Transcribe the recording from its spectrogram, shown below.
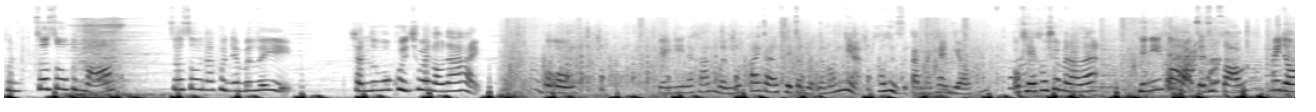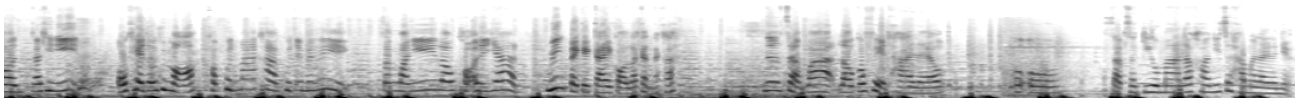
คุณสู้ๆคุณหมอ สู้ๆนะคุณเอมิลี่ ฉันรู้ว่าคุณช่วยเราได้ โอ้โออย่างดีนะคะ เหมือนลูกป้ายการเทียจะหมดแล้วมั้งเนี่ย เขาถึงสแปมมาแค่เดียว โอเคเขาช่วยมาแล้วแหละ ทีนี้ก็ 72 ไม่โดน แล้วทีนี้ โอเค โดนคุณหมอ ขอบคุณมากค่ะ คุณเอมิลี่จังหวะนี้เราขออนุญาตวิ่งไปไกลๆก่อนแล้วกันนะคะ เนื่องจากว่าเราก็เฟสท้ายแล้ว โอ้โอสับสกิลมาแล้วคราวนี้จะทำอะไรล่ะเนี่ย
